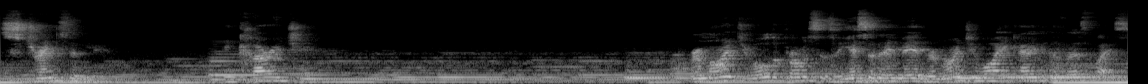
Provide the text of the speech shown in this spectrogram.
strengthen you, encourage you, remind you all the promises are yes and amen, remind you why He came in the first place.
